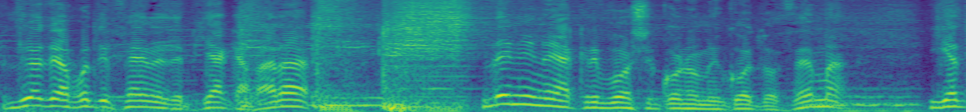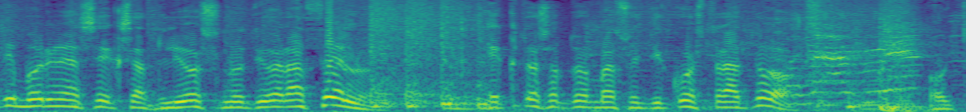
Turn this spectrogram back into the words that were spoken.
Διότι από ό,τι φαίνεται πια καθαρά δεν είναι ακριβώς οικονομικό το θέμα γιατί μπορεί να σε εξαθλιώσουν ό,τι ώρα θέλουν εκτός από τον πασοκικό στρατό. Οκ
